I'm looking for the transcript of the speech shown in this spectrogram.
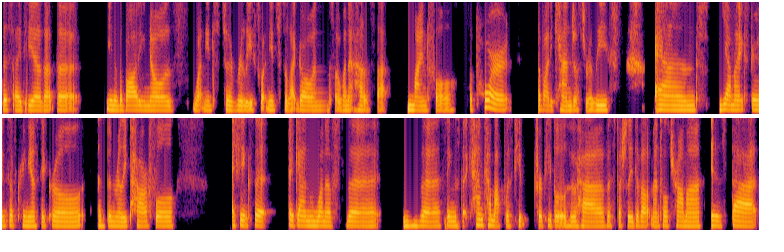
this idea that the you know the body knows what needs to release what needs to let go. And so when it has that mindful support the body can just release. And yeah my experience of craniosacral has been really powerful. I think that again one of the the things that can come up with pe- for people who have especially developmental trauma is that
